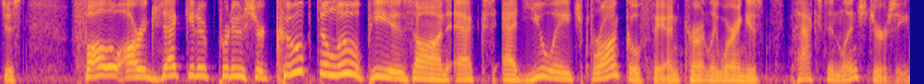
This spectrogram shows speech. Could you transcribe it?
Just follow our executive producer, Coop DeLoop. He is on X at UH Bronco fan, currently wearing his Paxton Lynch jersey.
